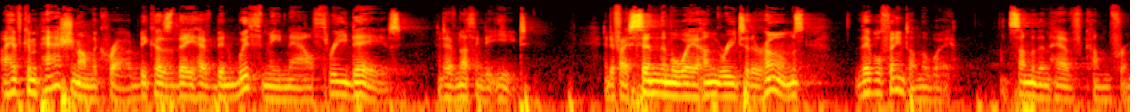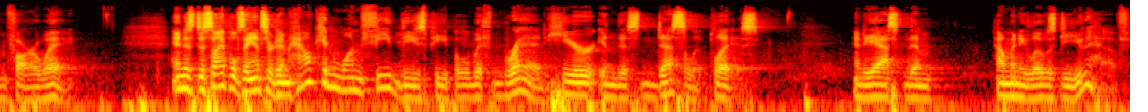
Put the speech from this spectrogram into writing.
I have compassion on the crowd, because they have been with me now three days and have nothing to eat. And if I send them away hungry to their homes, they will faint on the way. Some of them have come from far away. And his disciples answered him, How can one feed these people with bread here in this desolate place? And he asked them, How many loaves do you have?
